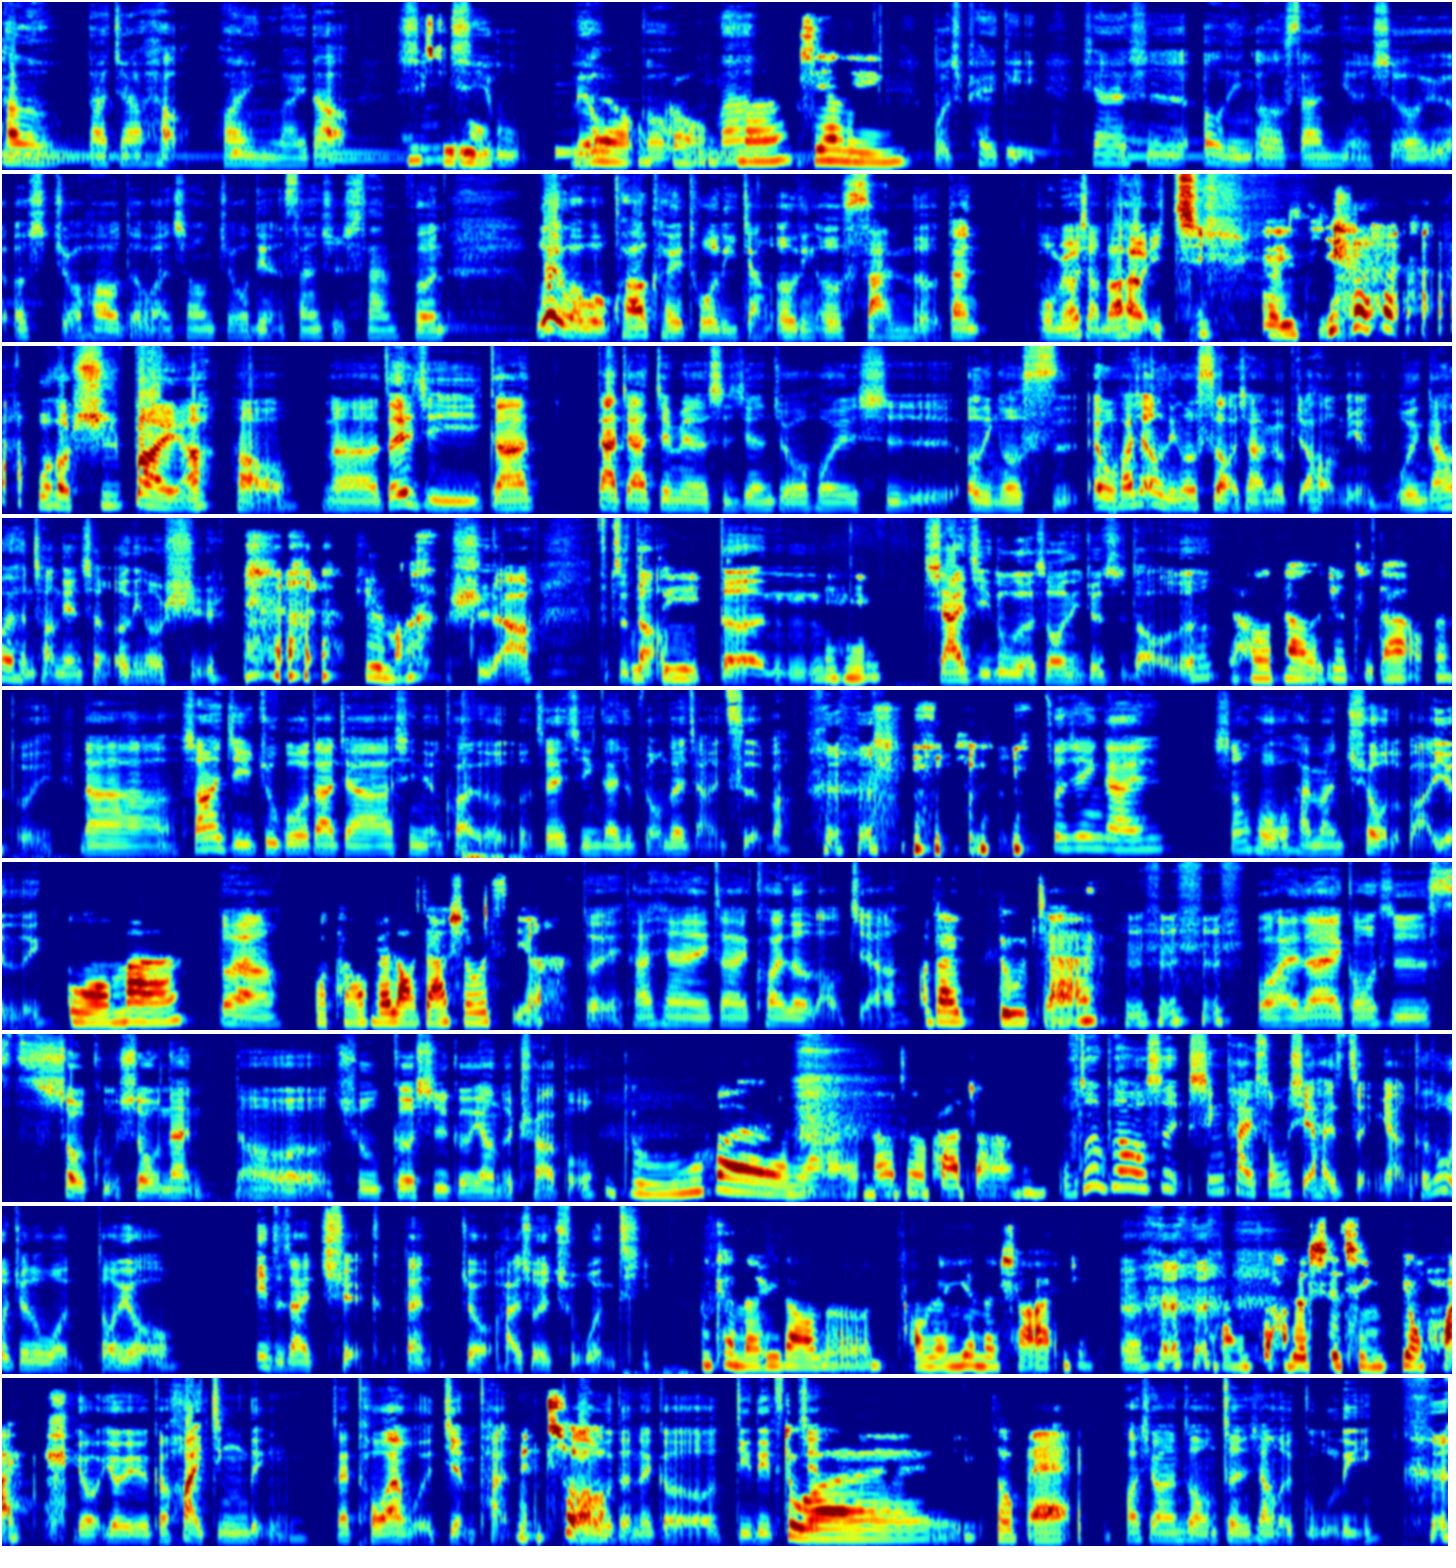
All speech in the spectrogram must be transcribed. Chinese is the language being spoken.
Hello，大家好，欢迎来到星期期五五遛狗吗？我是燕玲，我是 Peggy，现在是二零二三年十二月二十九号的晚上九点三十三分。我以为我快要可以脱离讲二零二三了，但我没有想到还有一集，还有一集，我好失败啊！好，那这一集跟大大家见面的时间就会是二零二四。哎，我发现二零二四好像也没有比较好念，我应该会很常念成二零二十。是吗？是啊，不知道，等下一集录的时候你就知道了。然后到了就知道了。对，那上一集祝过大家新年快乐了，这一集应该就不用再讲一次了吧？最近应该生活还蛮 chill 的吧，燕玲？我吗？对啊，我逃回老家休息了，对他现在在快乐老家，我在度假。我还在公司受苦受难，然后出各式各样的 trouble。不会啦，哪有这么夸张？我真的不知道是心态松懈还是怎样，可是我觉得我都有一直在 check，但就还是会出问题。你可能遇到了讨人厌的小矮人嗯，把你做好的事情用坏。有有有一个坏精灵在偷按我的键盘，没偷按我，的那个 delete 对，，so bad。好喜欢这种正向的鼓励。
